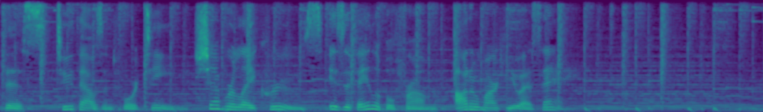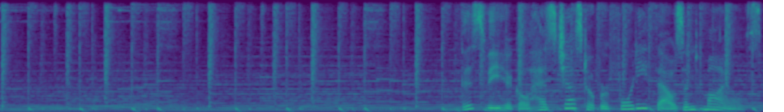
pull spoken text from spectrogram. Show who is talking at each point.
Speaker 1: This 2014 Chevrolet Cruze is available from Auto Mart USA. This vehicle has just over 40,000 miles.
